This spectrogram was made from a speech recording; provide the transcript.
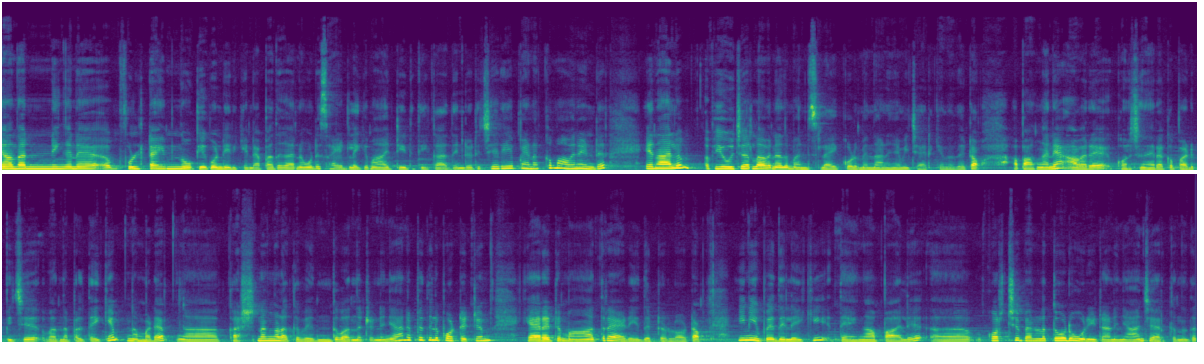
ഞാൻ തന്നെ ഇങ്ങനെ ഫുൾ ടൈം നോക്കിക്കൊണ്ടിരിക്കേണ്ടത് അപ്പോൾ അത് കാരണം കൊണ്ട് സൈഡിലേക്ക് മാറ്റിയിരുത്തിക്കുക അതിന്റെ ഒരു ചെറിയ പിണക്കം അവനുണ്ട്. എന്നാലും ഫ്യൂച്ചറിൽ അവനത് മനസ്സിലായിക്കോളും എന്നാണ് ഞാൻ വിചാരിക്കുന്നത് കേട്ടോ. അപ്പോൾ അങ്ങനെ അവരെ കുറച്ച് നേരമൊക്കെ പഠിപ്പിച്ച് വന്നപ്പോഴത്തേക്കും നമ്മുടെ കഷ്ണങ്ങളൊക്കെ വെന്ത് വന്നിട്ടുണ്ട്. ഞാനിപ്പോൾ ഇതിൽ പൊട്ടറ്റും ക്യാരറ്റും മാത്രമേ ആഡ് ചെയ്തിട്ടുള്ളൂ കേട്ടോ. ഇനിയിപ്പോൾ ഇതിലേക്ക് തേങ്ങാപ്പാൽ കുറച്ച് വെള്ളത്തോട് കൂടിയിട്ടാണ് ഞാൻ ചേർക്കുന്നത്.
